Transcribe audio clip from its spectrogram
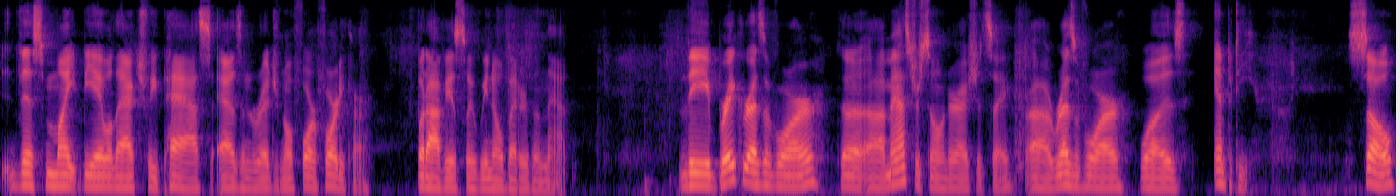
this might be able to actually pass as an original 440 car. But obviously, we know better than that. The brake reservoir, the uh, master cylinder, I should say, uh, reservoir was empty. So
